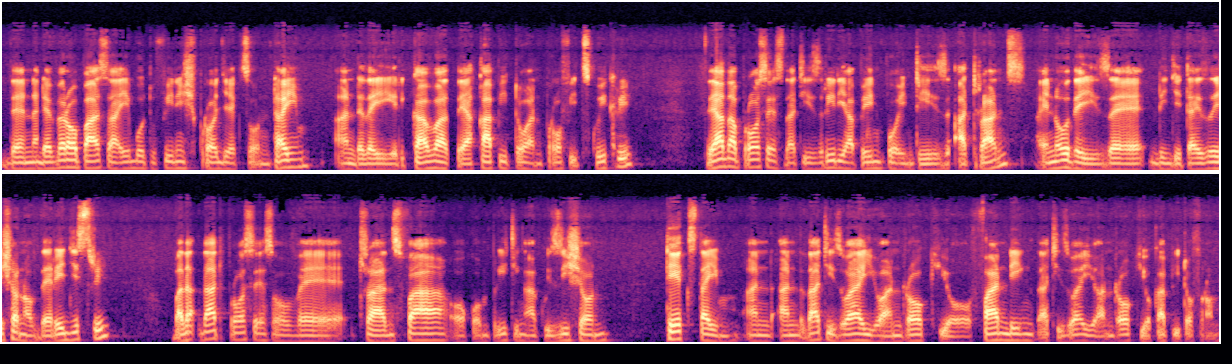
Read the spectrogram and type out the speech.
then developers are able to finish projects on time and they recover their capital and profits quickly. The other process that is really a pain point is at RANS. I know there is a digitization of the registry, but that, that process of a transfer or completing acquisition takes time, and, and that is why you unlock your funding, that is why you unlock your capital from.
